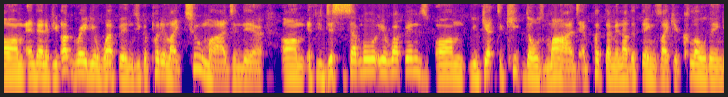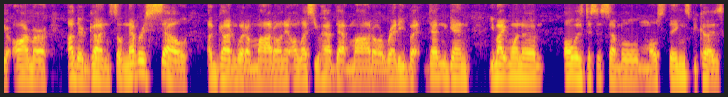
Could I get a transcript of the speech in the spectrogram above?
Um, and then if you upgrade your weapons, you could put in like two mods in there. Um, if you disassemble your weapons, um, you get to keep those mods and put them in other things like your clothing, your armor, other guns. So never sell a gun with a mod on it unless you have that mod already. But then again, you might want to always disassemble most things because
